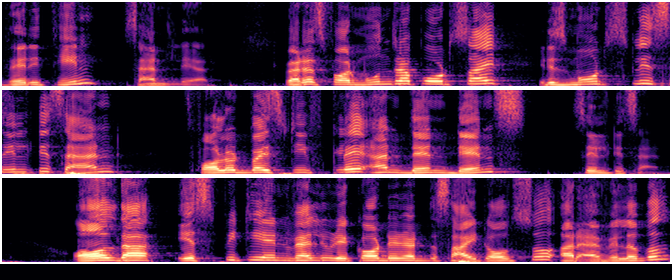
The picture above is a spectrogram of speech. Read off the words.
very thin sand layer. Whereas, for Mundra port site it is mostly silty sand followed by stiff clay and then dense silty sand. All the SPTN value recorded at the site also are available.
